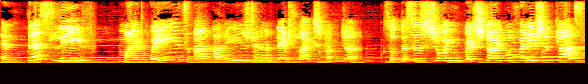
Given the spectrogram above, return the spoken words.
in this leaf, my veins are arranged in a net-like structure. So this is showing which type of venation class?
